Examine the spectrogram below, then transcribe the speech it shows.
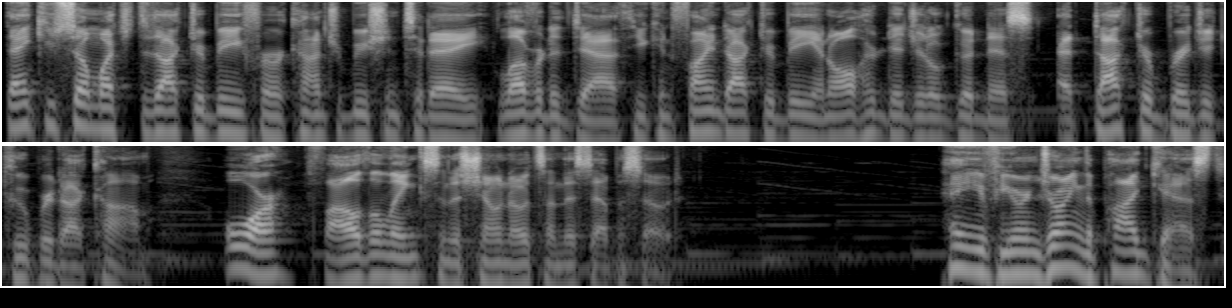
Thank you so much to Dr. B for her contribution today. Love her to death. You can find Dr. B and all her digital goodness at drbridgetcooper.com or follow the links in the show notes on this episode. Hey, if you're enjoying the podcast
